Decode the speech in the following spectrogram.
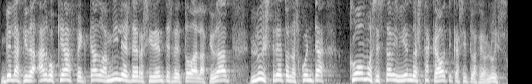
de la ciudad, algo que ha afectado a miles de residentes de toda la ciudad. Luis Treto nos cuenta cómo se está viviendo esta caótica situación. Luis.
